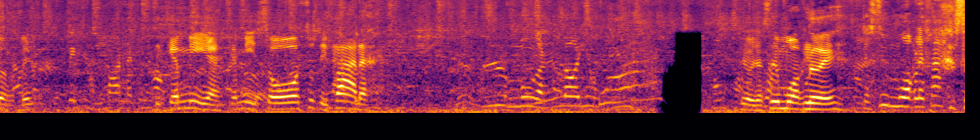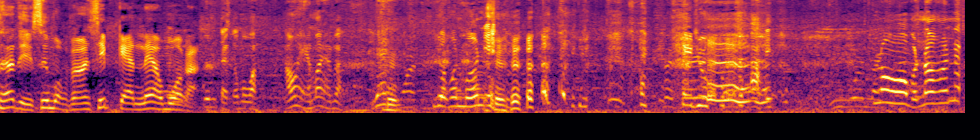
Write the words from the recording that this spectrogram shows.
อเป็นเป็นขันบอลนะที่สีแกมมี่ไงแกมมี่โซสุดสีฟ้านะเหมือนเลยนี่ว้าเดี๋ยวจะซื้อหมวกเลยจะซื้อหมวกเลยค่ะสถิติซื้อหมวกประมาณซิปแกนแล้วหมวกอะแต่ก็บอกว่า เอาแหมมาแหมแบบแย่เลือกมันเหมือนเองให้ดูได้รอเหมือนน้องนั่นนะ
